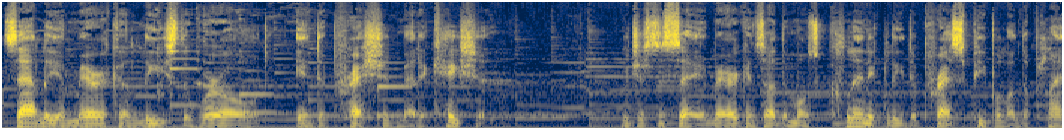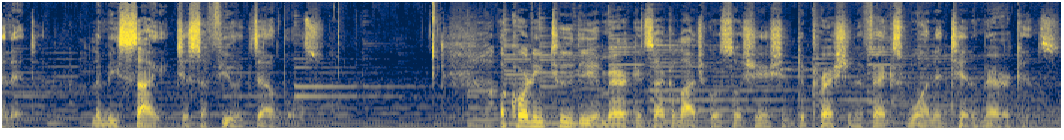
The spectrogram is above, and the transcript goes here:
Sadly, America leads the world in depression medication, which is to say, Americans are the most clinically depressed people on the planet. Let me cite just a few examples. According to the American Psychological Association, depression affects 1 in 10 Americans.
